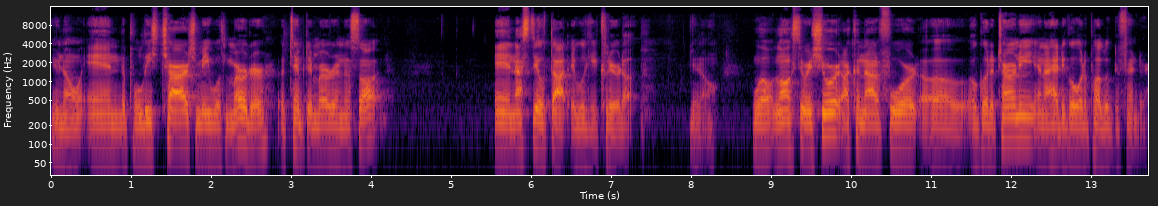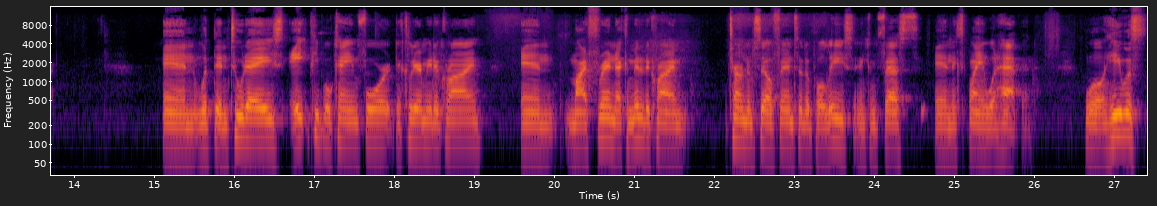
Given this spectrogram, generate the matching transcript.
You know, and the police charged me with murder, attempted murder, and assault. And I still thought it would get cleared up. You know, well, long story short, I could not afford a, a good attorney, and I had to go with a public defender. And within two days, eight people came forward to clear me the crime and my friend that committed the crime turned himself in to the police and confessed and explained what happened. Well, he was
